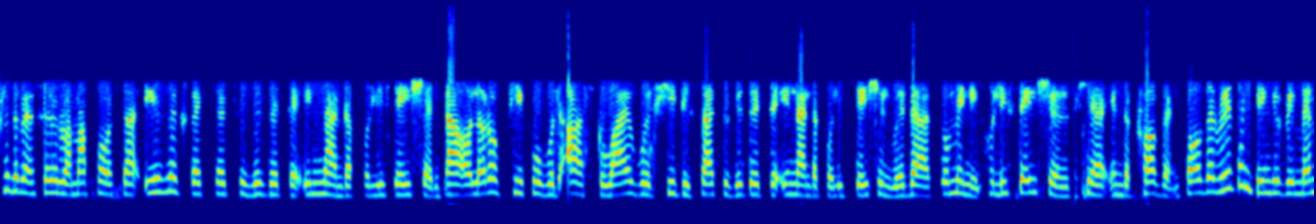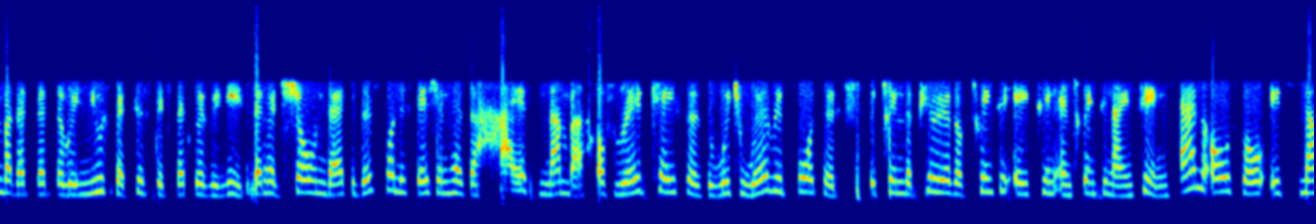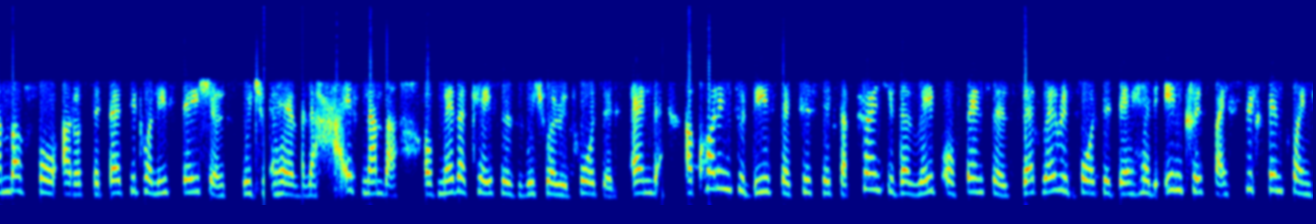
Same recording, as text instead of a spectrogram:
President Cyril Ramaphosa is expected to visit the Inanda police station. Now, a lot of people would ask, why would he decide to visit the Inanda police station where there are so many police stations here in the province? Well, the reason being, you remember that, that there were new statistics that were released that had shown that this police station has the highest number of rape cases which were reported between the period of 2018 and 2019. And also, it's number four out of the 30 police stations which have the highest number of murder cases which were reported. And according to these statistics, apparently the rape offences that were reported, they had increased by 16.7%.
